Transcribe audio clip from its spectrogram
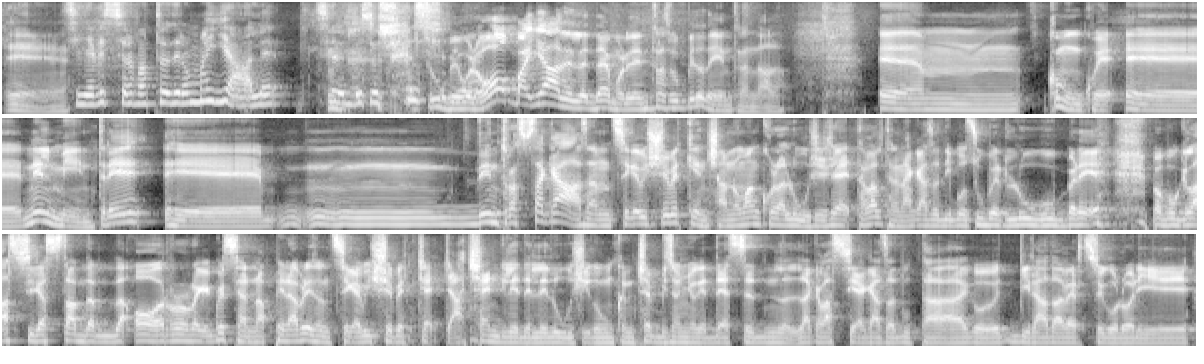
e Se gli avessero fatto vedere un maiale, sarebbe successo. subito quello oh maiale il demone entra subito dentro è andata Ehm, comunque eh, nel mentre eh, mm, dentro a sta casa non si capisce perché non c'hanno manco la luce cioè tra l'altro è una casa tipo super lugubre proprio classica standard horror che questi hanno appena preso non si capisce perché cioè, accendile delle luci comunque non c'è bisogno che desse la classica casa tutta virata verso i colori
